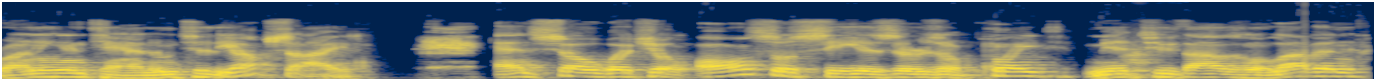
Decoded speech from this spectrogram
running in tandem to the upside. And so what you'll also see is there's a point mid 2011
